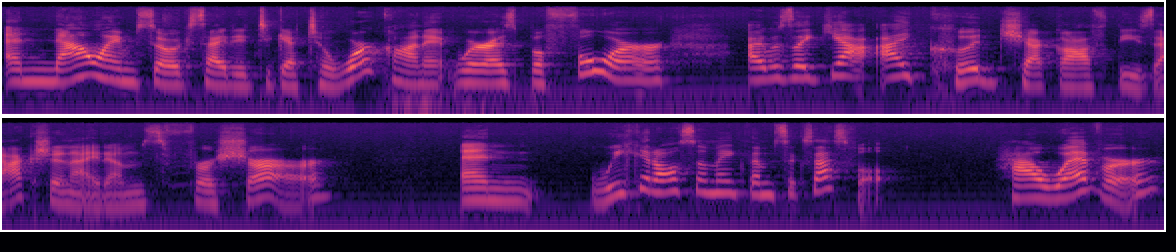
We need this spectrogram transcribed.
And now I'm so excited to get to work on it. Whereas before, I was like, yeah, I could check off these action items for sure. And we could also make them successful. However,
